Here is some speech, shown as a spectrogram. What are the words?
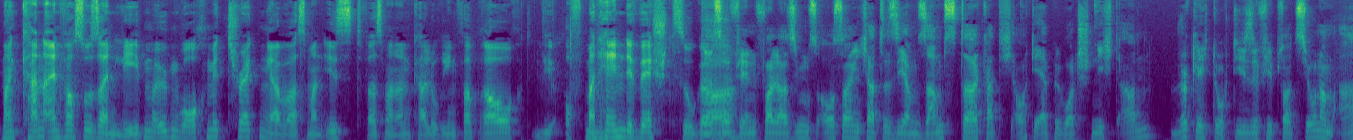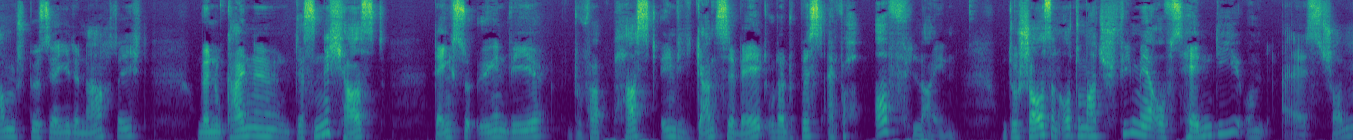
Man kann einfach so sein Leben irgendwo auch mittracken, ja, was man isst, was man an Kalorien verbraucht, wie oft man Hände wäscht sogar. Das auf jeden Fall. Also ich muss auch sagen, ich hatte sie am Samstag, hatte ich auch die Apple Watch nicht an. Wirklich durch diese Vibration am Arm spürst du ja jede Nachricht. Und wenn du keine, das nicht hast, denkst du irgendwie, du verpasst irgendwie die ganze Welt oder du bist einfach offline. Und du schaust dann automatisch viel mehr aufs Handy und es ist schon.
